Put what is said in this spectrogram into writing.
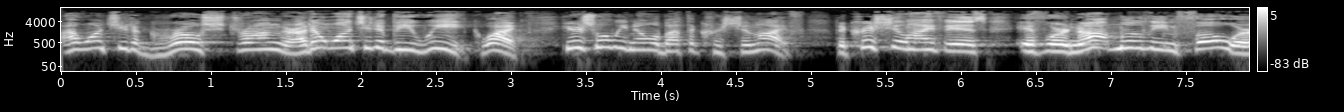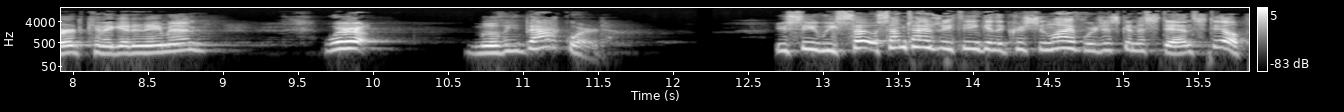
I want you to grow stronger. I don't want you to be weak. Why? Here's what we know about the Christian life. The Christian life is if we're not moving forward, can I get an amen? We're moving backward. You see, we so, sometimes we think in the Christian life we're just going to stand still.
